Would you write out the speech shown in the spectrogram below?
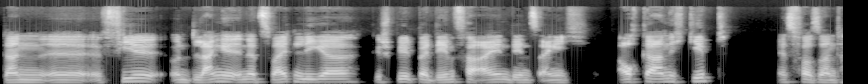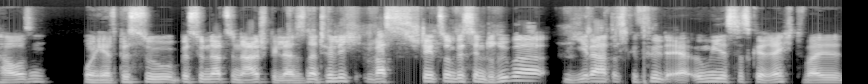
Dann äh, viel und lange in der zweiten Liga gespielt bei dem Verein, den es eigentlich auch gar nicht gibt, SV Sandhausen. Und jetzt bist du, bist du Nationalspieler. Das ist natürlich, was steht so ein bisschen drüber? Jeder hat das Gefühl, er, irgendwie ist das gerecht, weil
